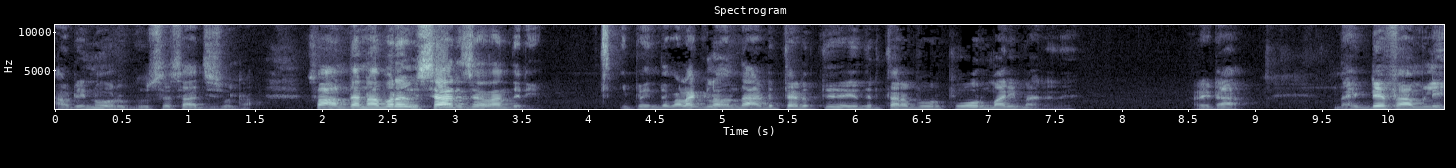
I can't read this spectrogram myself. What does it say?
அப்படின்னு ஒரு புதுசை சாட்சி சொல்கிறான் ஸோ அந்த நபரை விசாரித்தா தான் தெரியும். இப்போ இந்த வழக்கில் வந்து அடுத்தடுத்து எதிர்த்தரப்பு ஒரு போர் மாதிரி மாறுது. ரைட்டா இந்த Hegde family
